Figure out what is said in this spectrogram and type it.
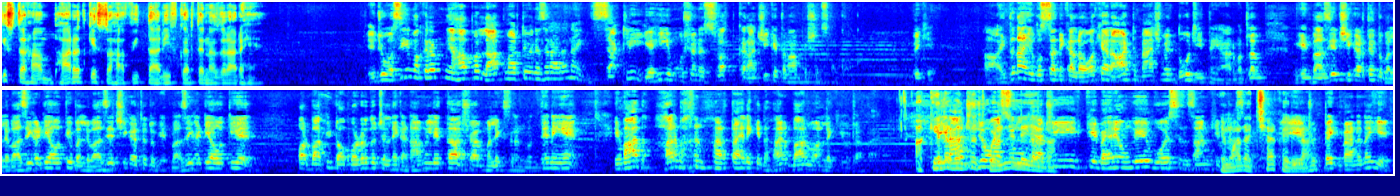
किस तरह भारत के सहाफी तारीफ़ करते नज़र आ रहे हैं। ये जो वसीम अकरम यहाँ पर लात मारते हुए नज़र आ रहा है ना एग्जैक्टली यही इमोशन इस वक्त कराची के तमाम प्रशंसकों को। देखिए हाँ इतना ही गुस्सा निकल रहा होगा कि यार आठ मैच में दो जीते हैं यार। मतलब गेंदबाजी अच्छी करते हैं तो बल्लेबाजी घटिया होती है बल्लेबाजी अच्छी करते हैं तो गेंदबाजी घटिया होती है। और बाकी टॉप ऑर्डर तो चलने का नाम नहीं लेता शायद मलिक से रन बनते नहीं है। इमाद हर बार मारता है लेकिन हर बार वो अनलकी हो जाता है। अकेला जो कराची के बहरे होंगे वो इस इंसान की इमाद अच्छा खेल जो बिग मैन है ना ये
